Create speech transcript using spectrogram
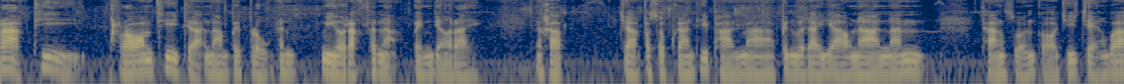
รากที่พร้อมที่จะนำไปปลูกนั้นมีลักษณะเป็นอย่างไรนะครับ จากประสบการณ์ที่ผ่านมาเป็นเวลายาวนานนั้น ทางสวนขอชี้แจงว่า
